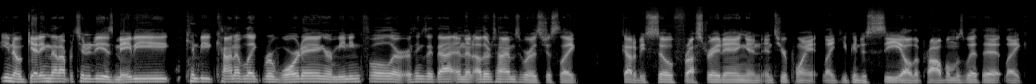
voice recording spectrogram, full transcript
you know getting that opportunity is maybe can be kind of like rewarding or meaningful or, or things like that, and then other times where it's just like got to be so frustrating, and, and to your point, like you can just see all the problems with it. Like,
